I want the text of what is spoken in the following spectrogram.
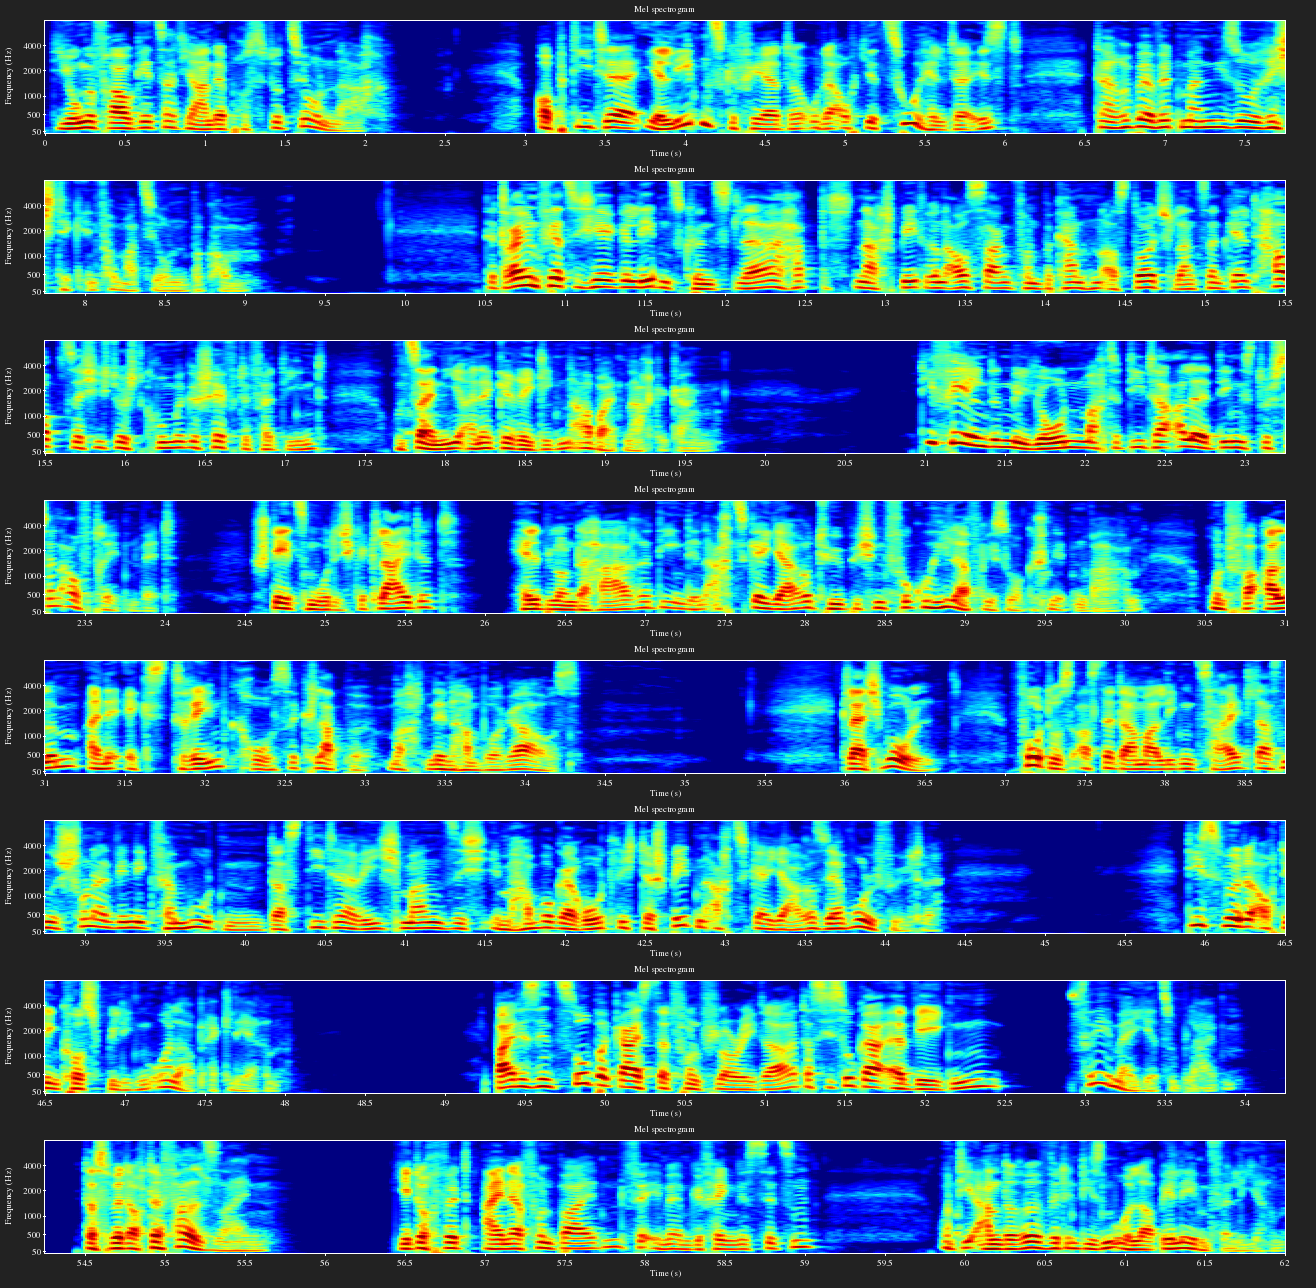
Die junge Frau geht seit Jahren der Prostitution nach. Ob Dieter ihr Lebensgefährte oder auch ihr Zuhälter ist, darüber wird man nie so richtig Informationen bekommen. Der 43-jährige Lebenskünstler hat nach späteren Aussagen von Bekannten aus Deutschland sein Geld hauptsächlich durch krumme Geschäfte verdient und sei nie einer geregelten Arbeit nachgegangen. Die fehlenden Millionen machte Dieter allerdings durch sein Auftreten wett. Stets modisch gekleidet, hellblonde Haare, die in den 80er Jahre typischen Fukuhila-Frisur geschnitten waren. Und vor allem eine extrem große Klappe machten den Hamburger aus. Gleichwohl, Fotos aus der damaligen Zeit lassen es schon ein wenig vermuten, dass Dieter Riechmann sich im Hamburger Rotlicht der späten 80er Jahre sehr wohl fühlte. Dies würde auch den kostspieligen Urlaub erklären. Beide sind so begeistert von Florida, dass sie sogar erwägen, für immer hier zu bleiben. Das wird auch der Fall sein, Jedoch wird einer von beiden für immer im Gefängnis sitzen und die andere wird in diesem Urlaub ihr Leben verlieren.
